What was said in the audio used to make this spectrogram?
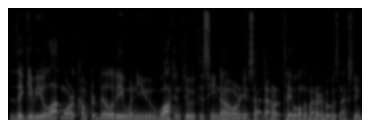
did they give you a lot more comfortability when you walked into a casino or when you sat down at a table, no matter who was next to you?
